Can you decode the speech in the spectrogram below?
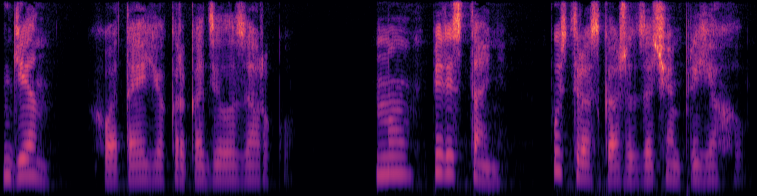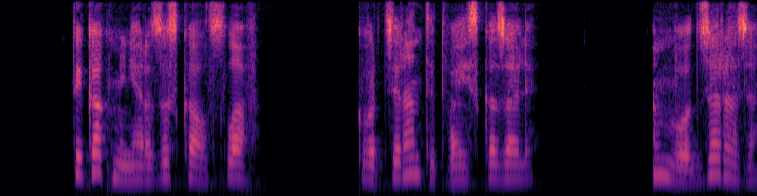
Ген, хватая ее крокодила за руку. Ну, перестань. Пусть расскажет, зачем приехал. Ты как меня разыскал, Слав? Квартиранты твои сказали. Вот зараза.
